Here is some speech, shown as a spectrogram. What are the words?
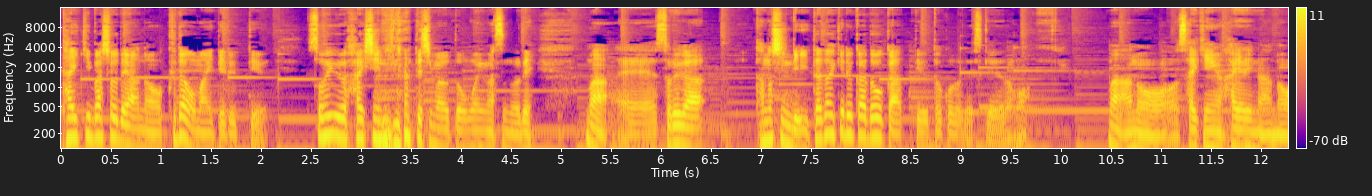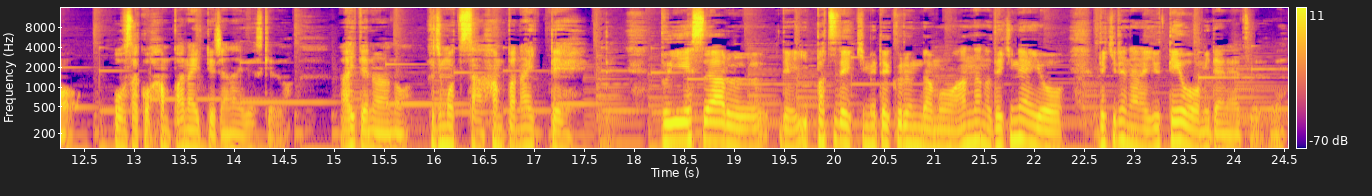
待機場所であの、管を巻いてるっていう、そういう配信になってしまうと思いますので、まあ、えー、それが楽しんでいただけるかどうかっていうところですけれども、まあ、あの、最近流行りのあの、大迫半端ないってじゃないですけど、相手のあの、藤本さん半端ないって、VSR で一発で決めてくるんだもうあんなのできないよ。できるなら言ってよ、みたいなやつですね。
